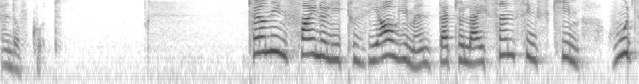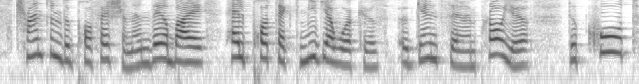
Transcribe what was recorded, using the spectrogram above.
End of quote. Turning finally to the argument that a licensing scheme would strengthen the profession and thereby help protect media workers against their employer, the court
